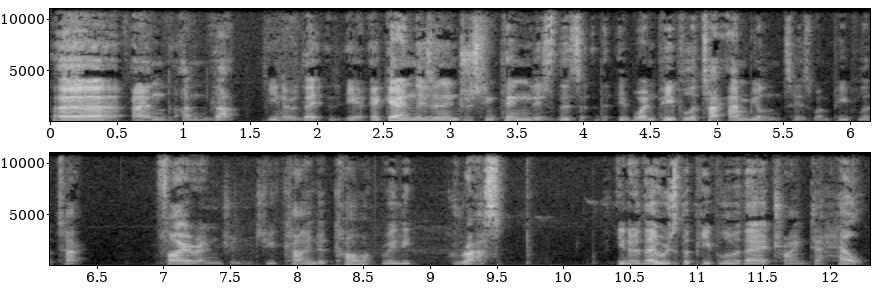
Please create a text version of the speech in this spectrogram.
uh, and and that you know they, again there's an interesting thing is there's when people attack ambulances when people attack fire engines you kind of can't really grasp you know those are the people who are there trying to help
